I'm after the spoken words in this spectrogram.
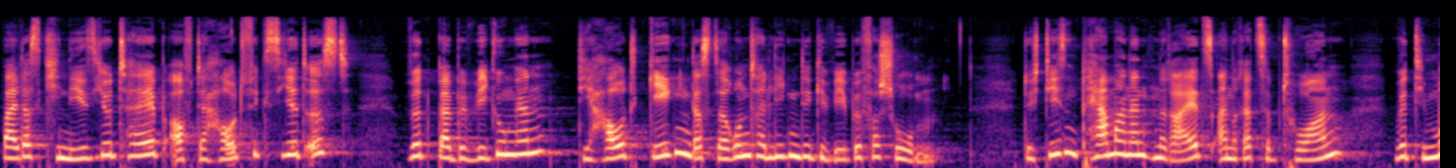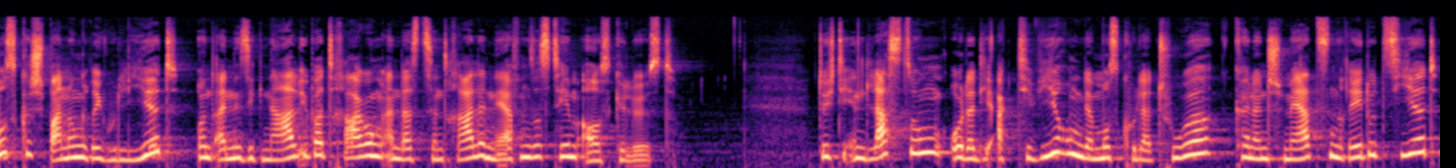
Weil das Kinesiotape auf der Haut fixiert ist, wird bei Bewegungen die Haut gegen das darunterliegende Gewebe verschoben. Durch diesen permanenten Reiz an Rezeptoren wird die Muskelspannung reguliert und eine Signalübertragung an das zentrale Nervensystem ausgelöst. Durch die Entlastung oder die Aktivierung der Muskulatur können Schmerzen reduziert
